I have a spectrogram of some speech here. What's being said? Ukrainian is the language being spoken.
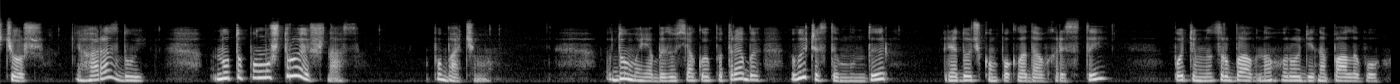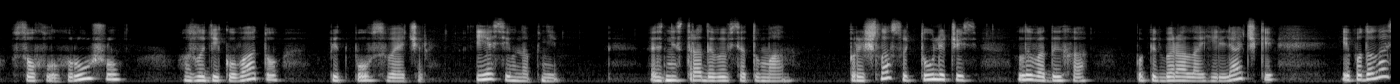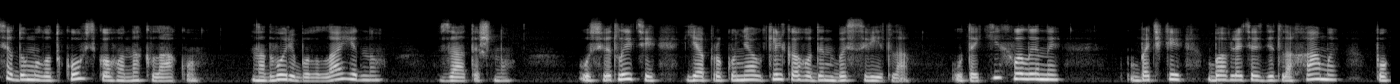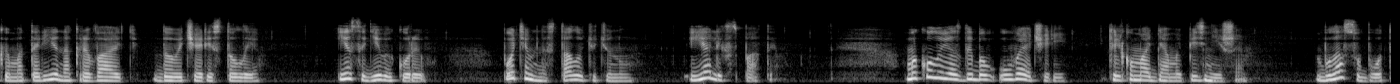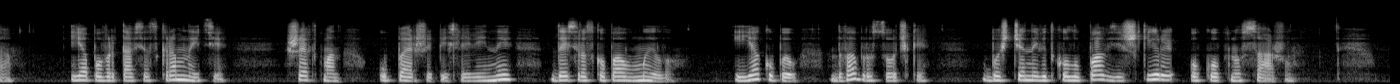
Що ж, гараздуй. Ну, то помуштруєш нас? Побачимо. Дома я без усякої потреби вичистив мундир, рядочком покладав хрести, потім зрубав на городі на паливо всохлу грушу, злодійкувату підповз вечір. І я сів на пні. З Дністра дивився туман. Прийшла, сутулячись, ливадиха, попідбирала гіллячки і подалася до Молотковського на клаку. На дворі було лагідно, затишно. У світлиці я прокуняв кілька годин без світла. У такі хвилини батьки бавляться з дітлахами, поки матері накривають до вечері столи. Я сидів і курив. Потім не стало тютюну. І я ліг спати. Миколу я здибав увечері, кількома днями пізніше. Була субота. Я повертався з крамниці. Шехтман уперше після війни десь розкопав мило, і я купив два брусочки, бо ще не відколупав зі шкіри окопну сажу.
